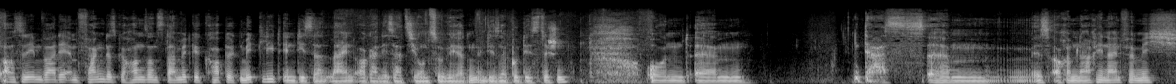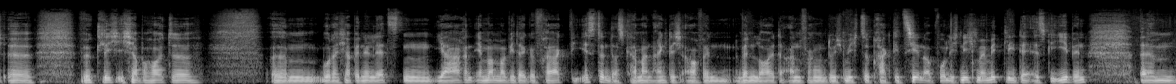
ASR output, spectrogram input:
Außerdem war der Empfang des Gehonsons damit gekoppelt, Mitglied in dieser Line-Organisation zu werden, in dieser buddhistischen. Und ähm, das ähm, ist auch im Nachhinein für mich äh, wirklich, ich habe heute ähm, oder ich habe in den letzten Jahren immer mal wieder gefragt, wie ist denn das? Kann man eigentlich auch, wenn, wenn Leute anfangen, durch mich zu praktizieren, obwohl ich nicht mehr Mitglied der SGI bin, ähm,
